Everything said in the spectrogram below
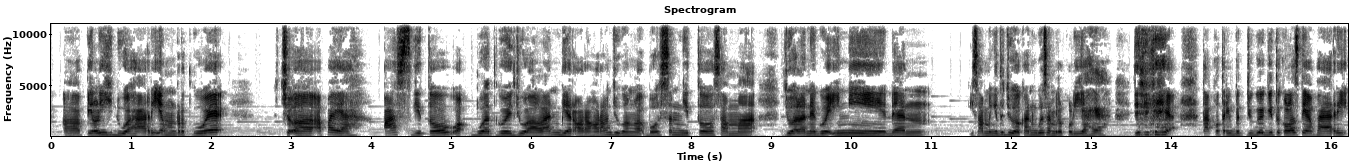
eh, pilih dua hari yang menurut gue eh, apa ya pas gitu buat gue jualan. Biar orang-orang juga nggak bosen gitu sama jualannya gue ini. Dan di samping itu juga kan gue sambil kuliah ya jadi kayak takut ribet juga gitu kalau setiap hari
